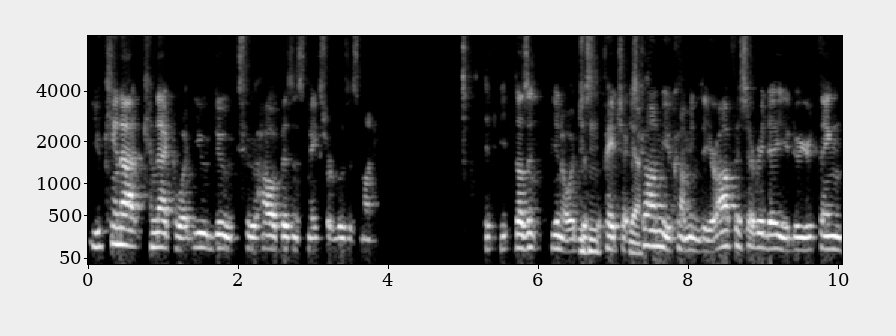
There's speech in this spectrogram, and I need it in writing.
you cannot connect what you do to how a business makes or loses money. It, it doesn't you know it just mm-hmm. the paychecks yeah. come you come into your office every day you do your thing.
